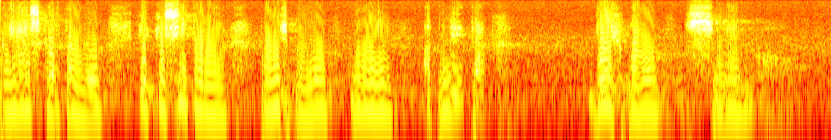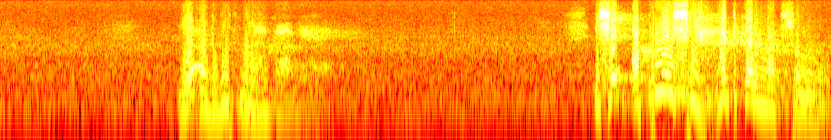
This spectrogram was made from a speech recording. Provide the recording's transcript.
प्रयास करता हूँ कि किसी तरह पहुँच पाऊँ मैं अपने तक। देख पाऊँ स्वयं को। यह अद्भुत महाकाव्य है। इसे अपने से हटकर मत सुनो।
